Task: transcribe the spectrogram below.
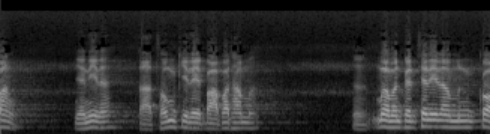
บ้าง อย่างนี้นะ สะสมกิเลสบาปธรรม เมื่อมันเป็นเช่นนี้แล้วมันก็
